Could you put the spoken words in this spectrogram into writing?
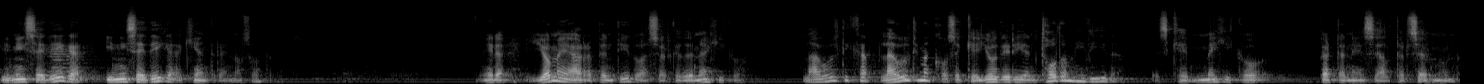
Y ni se diga, y ni se diga aquí entre nosotros. Mira, yo me he arrepentido acerca de México. La última, la última cosa que yo diría en toda mi vida es que México pertenece al tercer mundo.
